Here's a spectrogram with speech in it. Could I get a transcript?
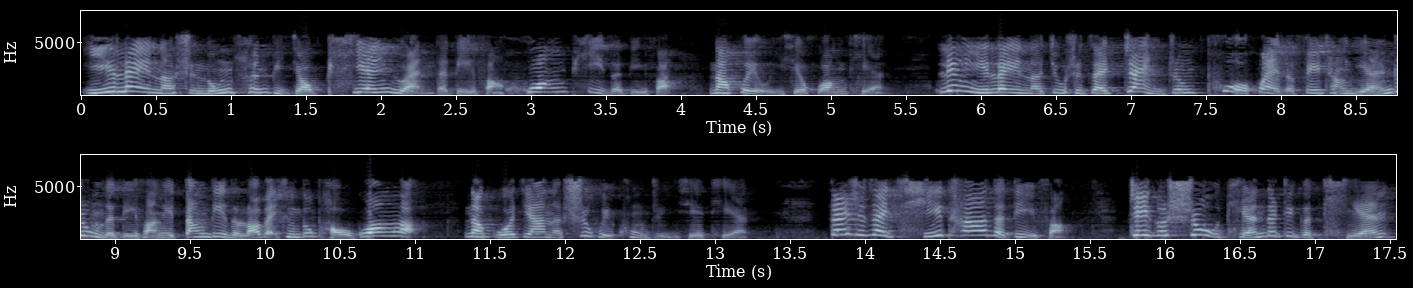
一类呢是农村比较偏远的地方、荒僻的地方，那会有一些荒田；另一类呢就是在战争破坏的非常严重的地方，那当地的老百姓都跑光了，那国家呢是会控制一些田，但是在其他的地方。这个授田的这个田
